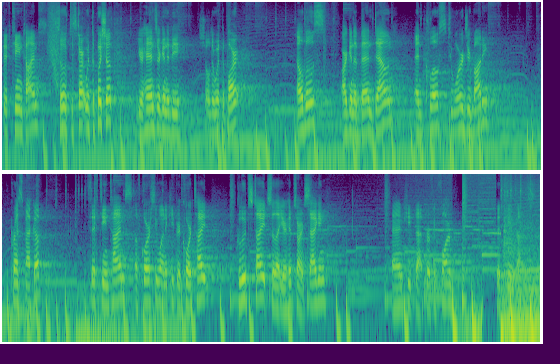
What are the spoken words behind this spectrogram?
15 times. So to start with the push-up, your hands are gonna be shoulder width apart. Elbows are gonna bend down and close towards your body. Press back up 15 times. Of course, you wanna keep your core tight, glutes tight so that your hips aren't sagging, and keep that perfect form 15 times.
